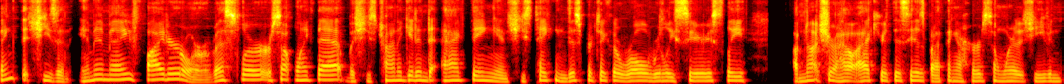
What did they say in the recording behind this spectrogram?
think that she's an MMA fighter or a wrestler or something like that. But she's trying to get into acting, and she's taking this particular role really seriously. I'm not sure how accurate this is, but I think I heard somewhere that she even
